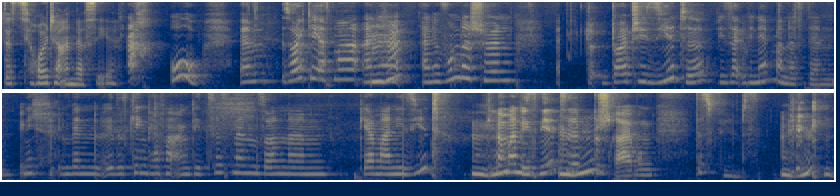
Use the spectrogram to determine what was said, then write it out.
das heute anders sehe. Ach, oh, ähm, soll ich dir erstmal eine, eine wunderschön de- deutschisierte, wie, wie nennt man das denn? Nicht wenn das Gegenteil von Anglizismen, sondern germanisiert, germanisierte Beschreibung des Films.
